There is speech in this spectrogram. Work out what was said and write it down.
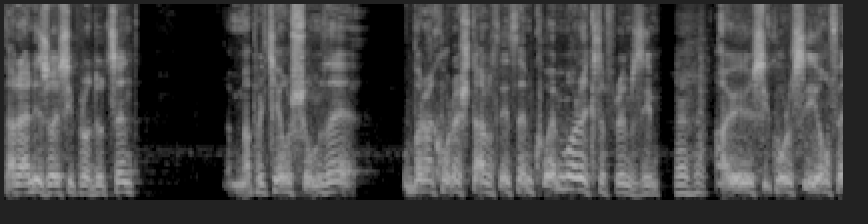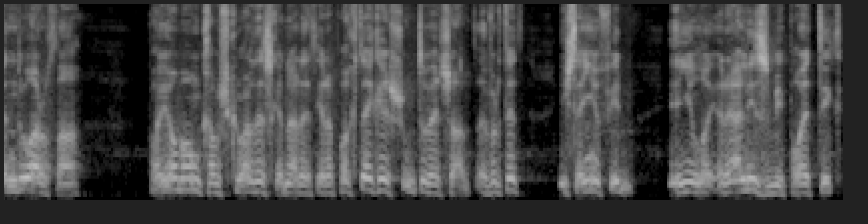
ta realizoj si producent, më pëlqeu shumë dhe u bëra kureshtar, dhe i them, ku e more këtë frymëzim? Mhm. Ai u sikur si i ofenduar, tha, po jo ma, unë kam shkruar dhe skenarë të tjerë, po këtë e ke shumë të veçantë, dhe vërtet ishte një film e një lloj realizmi poetik,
